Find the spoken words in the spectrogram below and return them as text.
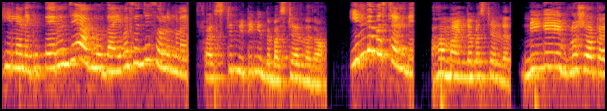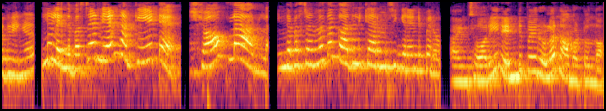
இல்ல எனக்கு தெரிஞ்சே ஆகணும் தயவு செஞ்சு சொல்லுங்களேன். ஃபர்ஸ்ட் மீட்டிங் இந்த பஸ் ஸ்டாண்ட்ல தான். இந்த பஸ் ஸ்டாண்ட் ஆமா இந்த பஸ் ஸ்டாண்ட்ல நீங்க ஏன் இவ்ளோ ஷாக் ஆகுறீங்க? இல்ல இல்ல இந்த பஸ் ஸ்டாண்ட்லயே நான் கேட்டேன்? ஷாக்ல ஆகல. இந்த பஸ் ஸ்டாண்ட்ல தான் காதலிக்க ஆரம்பிச்சீங்க ரெண்டு பேரும். ஐ எம் சாரி ரெண்டு பேரும் நான் மட்டும்தான்.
